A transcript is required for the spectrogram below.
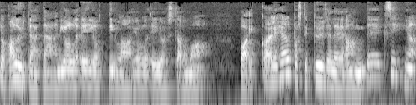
joka lytätään, jolle ei ole tilaa, jolle ei ole sitä omaa paikkaa. Eli helposti pyytelee anteeksi ja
